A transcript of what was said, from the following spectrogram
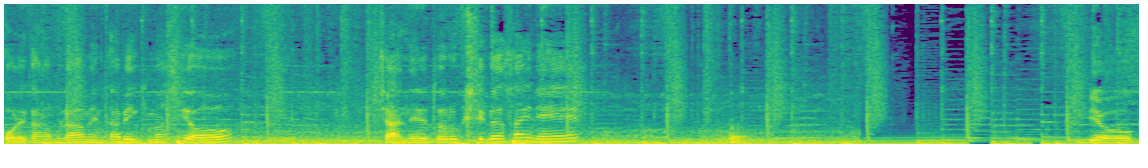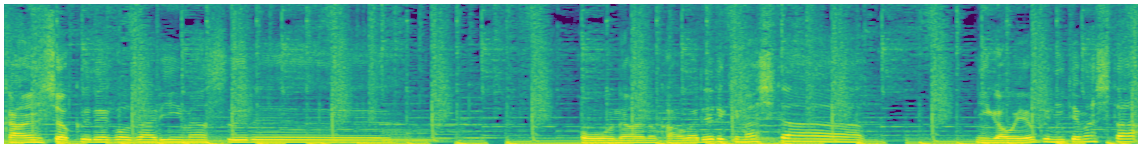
これからもラーメン食べ行きますよ。チャンネル登録してくださいね。秒完食でござりまする。オーナーの顔が出てきました。似顔絵よく似てました。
